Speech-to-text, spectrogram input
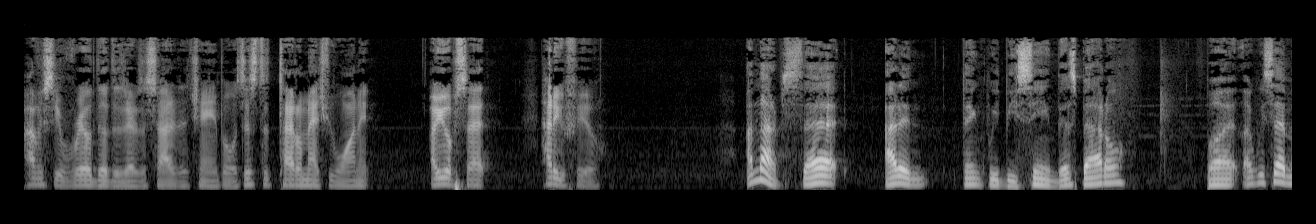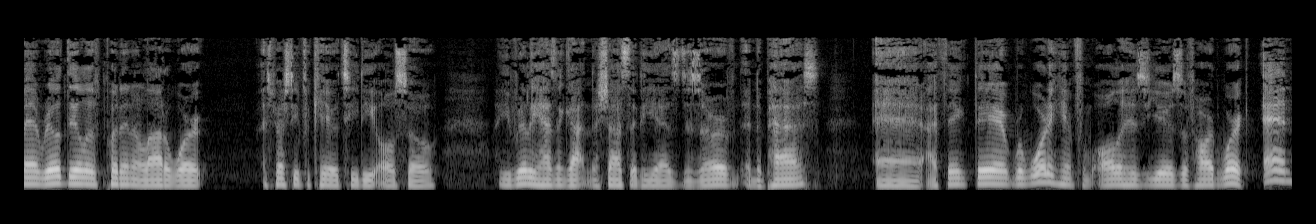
obviously, Real Deal deserves a shot of the chain, but was this the title match you wanted? Are you upset? How do you feel? I'm not upset. I didn't think we'd be seeing this battle, but like we said, man, Real Deal has put in a lot of work, especially for KOTD. Also, he really hasn't gotten the shots that he has deserved in the past, and I think they're rewarding him from all of his years of hard work. And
